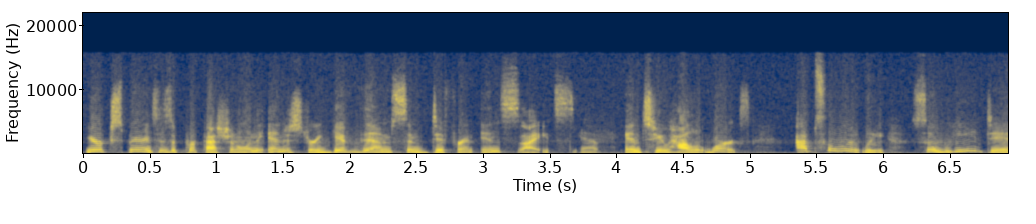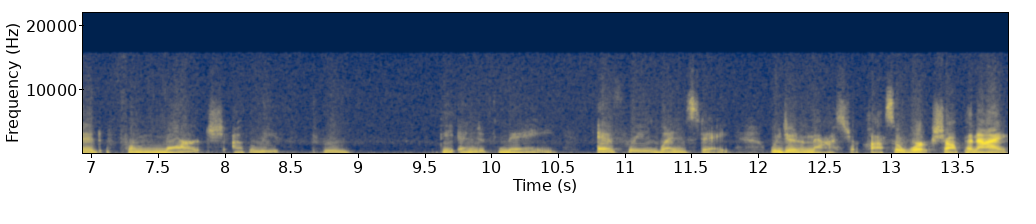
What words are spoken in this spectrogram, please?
your experience as a professional in the industry. Give them some different insights Yep. into how it works. Absolutely. So we did from march i believe through the end of may every wednesday we did a master class a workshop. And i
